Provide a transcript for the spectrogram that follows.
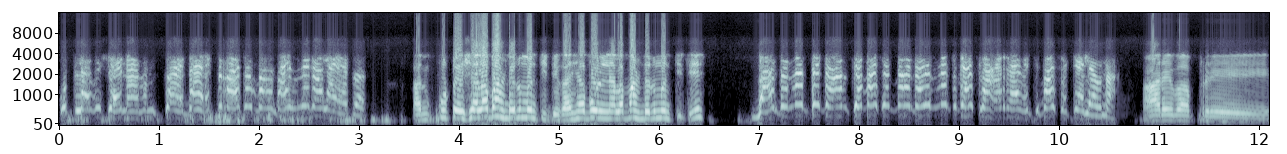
कुठला विषय नाही डायरेक्ट माझा भांडायला निघाला याचं आणि ह्याला भांडण म्हणते ते का? ह्या बोलण्याला भांडण म्हणते ते? भांडण म्हणते का? आमच्या भाषेत भाषा केल्यावर. ना अरे बापरे!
